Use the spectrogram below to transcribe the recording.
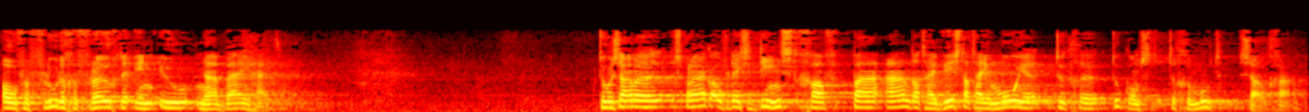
Overvloedige vreugde in uw nabijheid. Toen we samen spraken over deze dienst, gaf Pa aan dat hij wist dat hij een mooie toekomst tegemoet zou gaan.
